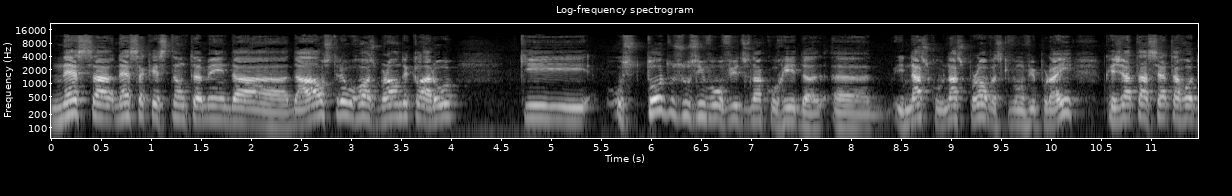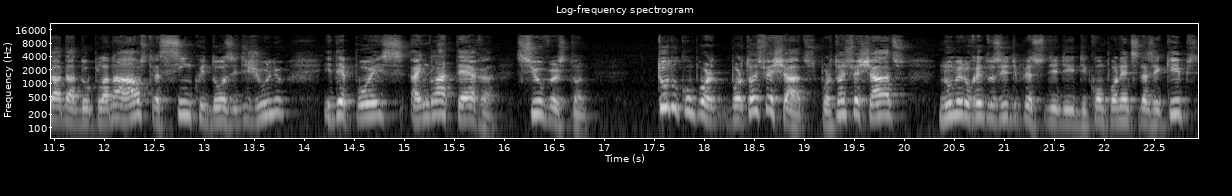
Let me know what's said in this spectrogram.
Nessa, nessa questão também da, da Áustria, o Ross Brown declarou que os, todos os envolvidos na corrida uh, e nas, nas provas que vão vir por aí, porque já está certa a rodada dupla na Áustria, 5 e 12 de julho, e depois a Inglaterra, Silverstone. Tudo com portões fechados. Portões fechados, número reduzido de, de, de componentes das equipes.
